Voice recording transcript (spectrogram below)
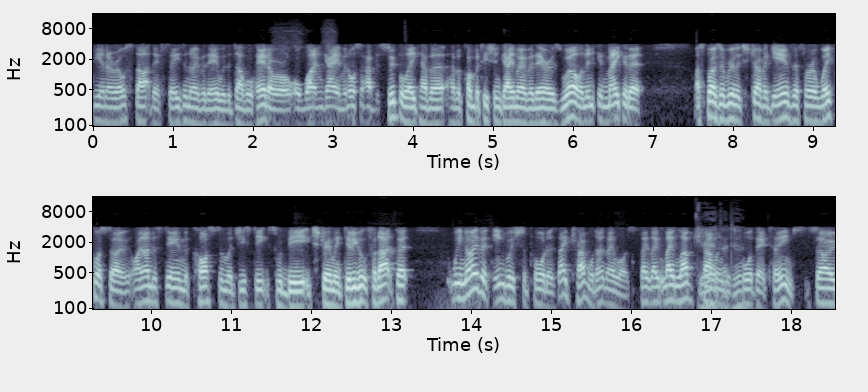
the NRL start their season over there with a double header or, or one game, and also have the Super League have a have a competition game over there as well, and then you can make it a I suppose a real extravaganza for a week or so. I understand the costs and logistics would be extremely difficult for that, but we know that English supporters they travel, don't they, Loz? They they, they love travelling they to do. support their teams. So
